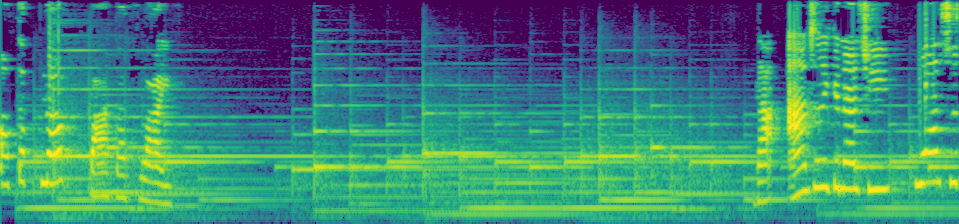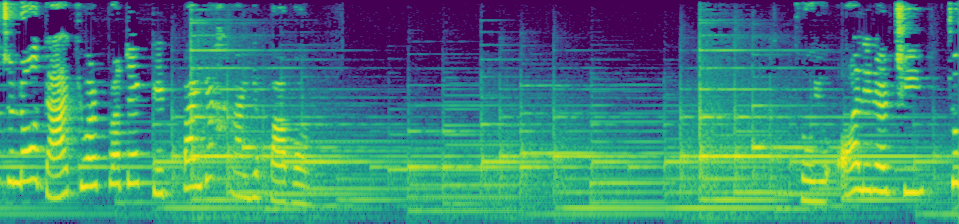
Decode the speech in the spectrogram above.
of the clock path of life. The angelic energy wants you to know that you are protected by a higher power. Throw your all energy to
